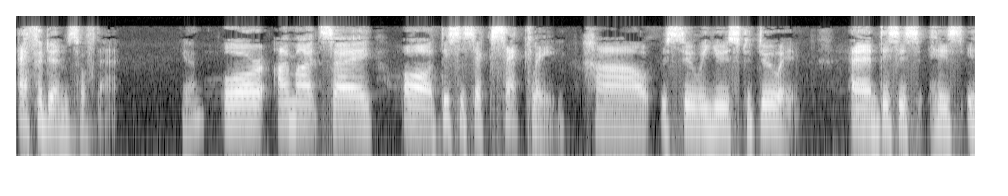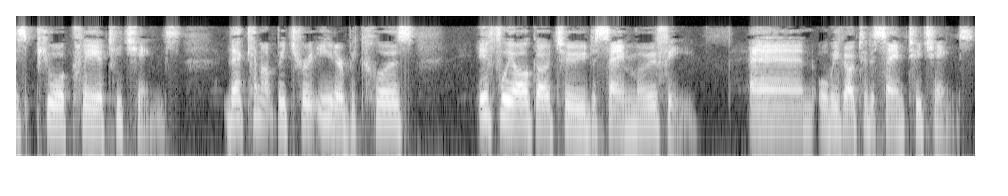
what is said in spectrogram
evidence of that? Yeah? Or I might say, oh, this is exactly how Usui used to do it. And this is his, his pure, clear teachings. That cannot be true either because if we all go to the same movie and, or we go to the same teachings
